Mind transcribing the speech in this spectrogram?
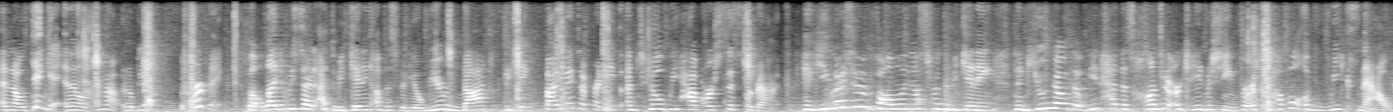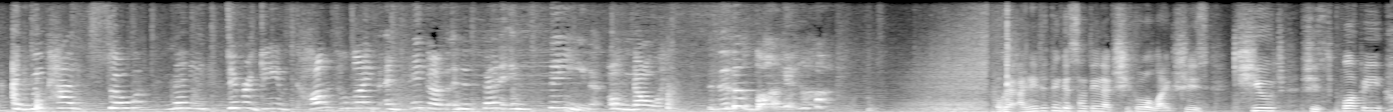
and then I'll yank it and then it'll come out and it'll be perfect. But like we said at the beginning of this video, we are not beating Five Nights at Freddy's until we have our sister back. If you guys have been following us from the beginning, then you know that we've had this haunted arcade machine for a couple of weeks now. And we've had so many different games come to life and take us and it's been insane. Oh no, this isn't long enough. Okay, I need to think of something that Chica will like. She's cute, she's fluffy.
